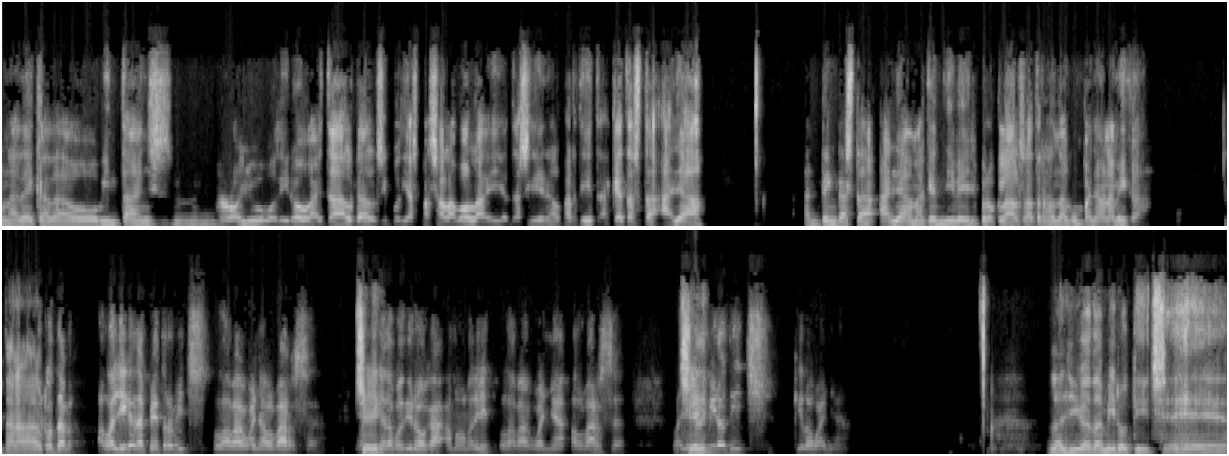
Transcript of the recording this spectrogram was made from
una dècada o 20 anys, rotllo Bodiroga i tal, que els hi podies passar la bola i et decidien el partit. Aquest està allà, entenc que està allà amb aquest nivell, però clar, els altres han d'acompanyar una mica. D'anar... Escolta, la Lliga de Petrovic la va guanyar el Barça. La sí. Lliga de Bodiroga amb el Madrid la va guanyar el Barça. La Lliga sí. de Mirotic, qui la guanya? La Lliga de Mirotic, eh,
